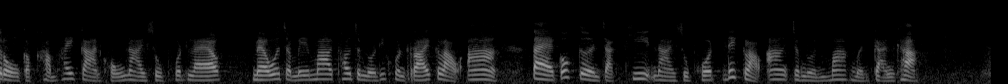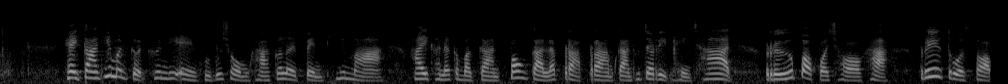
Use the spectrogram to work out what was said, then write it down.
ตรงกับคำให้การของนายสุพจน์แล้ว แม้ว่าจะไม่มากเท่าจำนวนที่คนร้ายกล่าวอ้าง แต่ก็เกินจากที่นายสุพจน์ได้กล่าวอ้างจำนวนมากเหมือนกันค่ะ เหตุการณ์ที่มันเกิดขึ้นนี่เองคุณผู้ชมคะก็เลยเป็นที่มาให้คณะกรรมการป้องกันและปราบปรามการทุจริตแห่งชาติ หรือปปชค่ะเรียกตรวจสอบ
